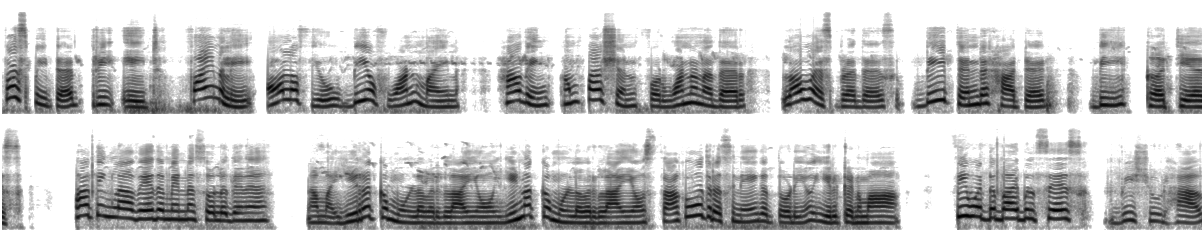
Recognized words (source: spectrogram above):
First Peter three eight finally all of you be of one mind having compassion for one another love as brothers be tender hearted be courteous பார்த்தீங்களா வேதம் என்ன சொல்லுதுன்னு? நம்ம இரக்கம் உள்ளவர்களாயும் இணக்கம் உள்ளவர்களாயும் சகோதர சிநேகத்தோடையும் இருக்கணுமா? See what the bible says? We should have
